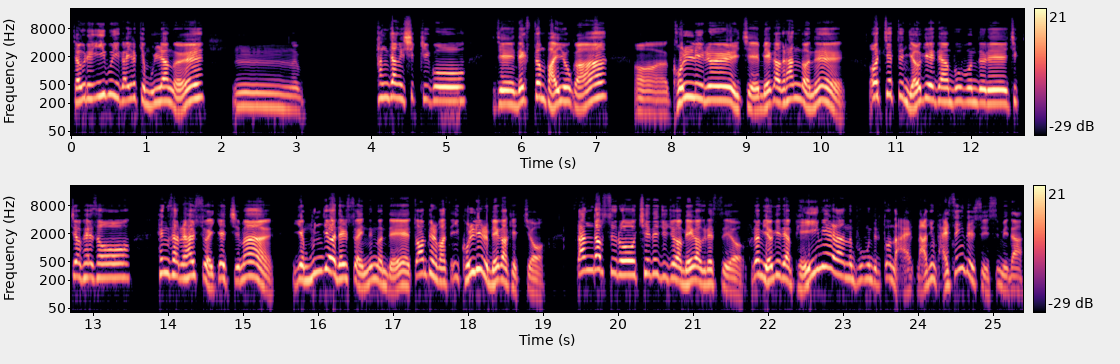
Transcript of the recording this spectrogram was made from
자, 그리고 EV가 이렇게 물량을, 음, 상장을 시키고, 이제 넥스턴 바이오가, 어, 권리를 이제 매각을 한 거는, 어쨌든 여기에 대한 부분들을 직접 해서 행사를 할 수가 있겠지만, 이게 문제가 될 수가 있는 건데, 또 한편을 봤을 때 이 권리를 매각했죠. 싼 값으로 최대 주주가 매각을 했어요. 그럼 여기에 대한 배임이라는 부분들이 또 나, 나중에 발생이 될 수 있습니다.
